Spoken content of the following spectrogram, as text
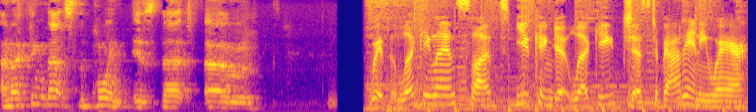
And I think that's the point. Is that um, With the Lucky Land slots, you can get lucky just about anywhere.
